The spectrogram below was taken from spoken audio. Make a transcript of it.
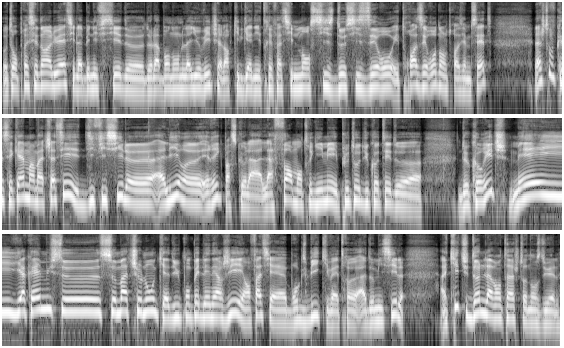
Au tour précédent à l'US, il a bénéficié de, l'abandon de Lajovic alors qu'il gagnait très facilement 6-2, 6-0 et 3-0 dans le troisième set. Là, je trouve que c'est quand même un match assez difficile euh, à lire, euh, Eric, parce que la, forme, entre guillemets, est plutôt du côté de, de Koric. Mais il y a quand même eu ce, ce match long qui a dû pomper de l'énergie. Et en face, il y a Brooksby qui va être à domicile. À qui tu donnes l'avantage, toi, dans ce duel?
